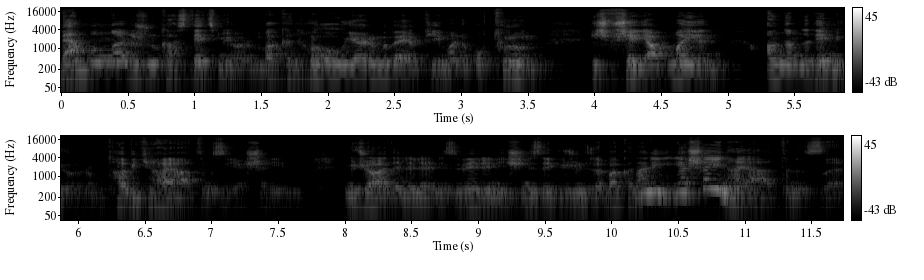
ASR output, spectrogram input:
Ben bunlarla şunu kastetmiyorum. Bakın o uyarımı da yapayım. Hani oturun, hiçbir şey yapmayın anlamda demiyorum. Tabii ki hayatınızı yaşayın. Mücadelelerinizi verin, işinize, gücünüze bakın. Hani yaşayın hayatınızı.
